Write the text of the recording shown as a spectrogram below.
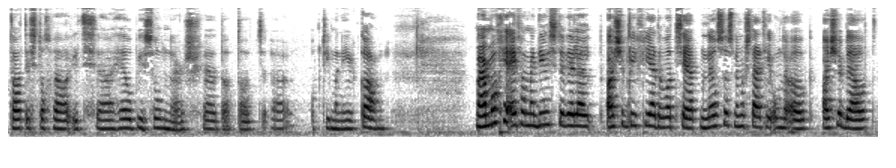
dat is toch wel iets uh, heel bijzonders. Dat dat op die manier kan. Maar mocht je een van mijn diensten willen, alsjeblieft via de WhatsApp. 06 nummer staat hieronder ook. Als je belt,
